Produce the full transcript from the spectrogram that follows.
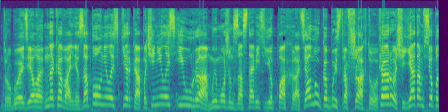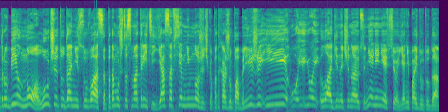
другое дело. Наковальня заполнилась Починилась кирка, починилась и ура, мы можем заставить ее пахать. А ну-ка быстро в шахту. Короче, я там все подрубил, но лучше туда не суваться, потому что смотрите, я совсем немножечко подхожу поближе и... Ой-ой-ой, лаги начинаются. Не-не-не, все, я не пойду туда.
